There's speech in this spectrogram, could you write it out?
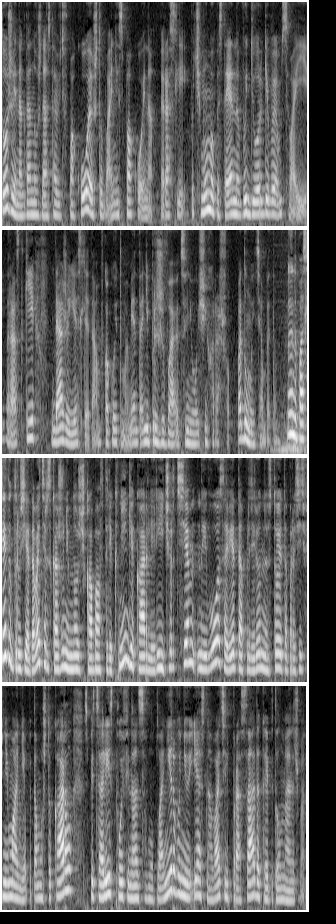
тоже иногда нужно оставить в покое, чтобы они спокойно росли. Почему мы постоянно выдергиваем свои ростки, даже если там в какой-то момент они приживаются не очень хорошо. Подумайте об этом. Ну и напоследок, друзья, давайте расскажу немножечко об авторе книги Карле Ричардсе. На его советы определенно стоит обратить внимание, потому что Карл специалист по финансовому планированию и основатель просада Capital Management.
